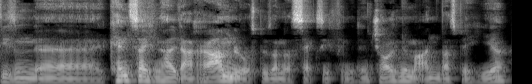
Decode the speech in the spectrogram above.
diesen äh, Kennzeichenhalter rahmenlos besonders sexy finde. Den schaue ich mir mal an, was wir hier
